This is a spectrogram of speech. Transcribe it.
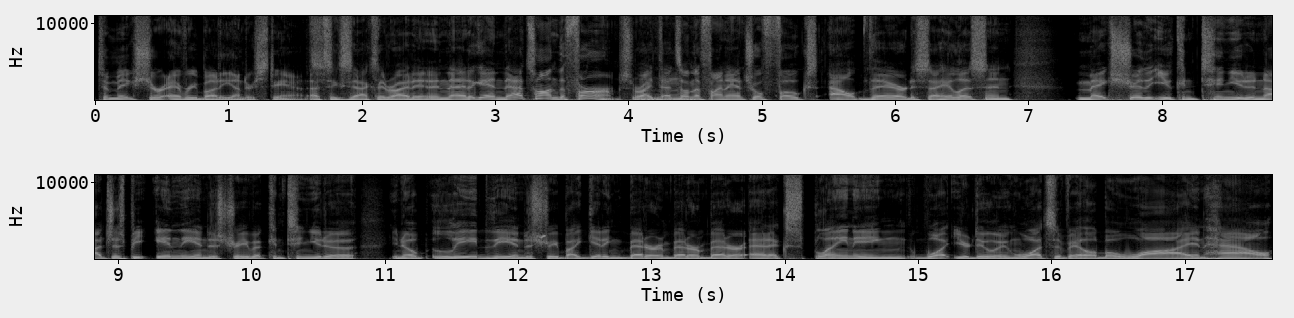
to make sure everybody understands. That's exactly right. And that, again, that's on the firms, right? Mm-hmm. That's on the financial folks out there to say, hey, listen, make sure that you continue to not just be in the industry but continue to you know lead the industry by getting better and better and better at explaining what you're doing what's available why and how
